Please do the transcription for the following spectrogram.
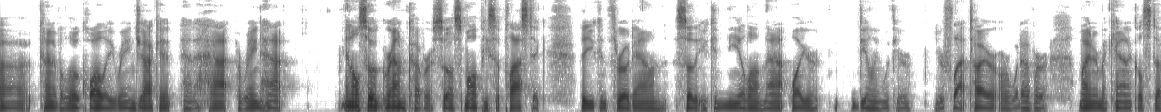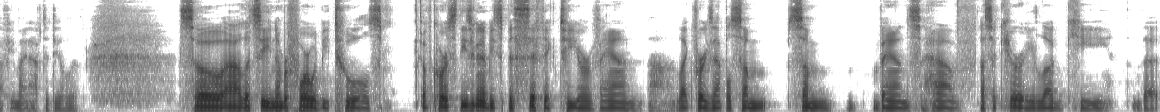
uh, kind of a low quality rain jacket and a hat, a rain hat, and also a ground cover. So, a small piece of plastic that you can throw down so that you can kneel on that while you're dealing with your your flat tire or whatever minor mechanical stuff you might have to deal with. So, uh, let's see. Number four would be tools. Of course, these are going to be specific to your van. Uh, like, for example, some some vans have a security lug key that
